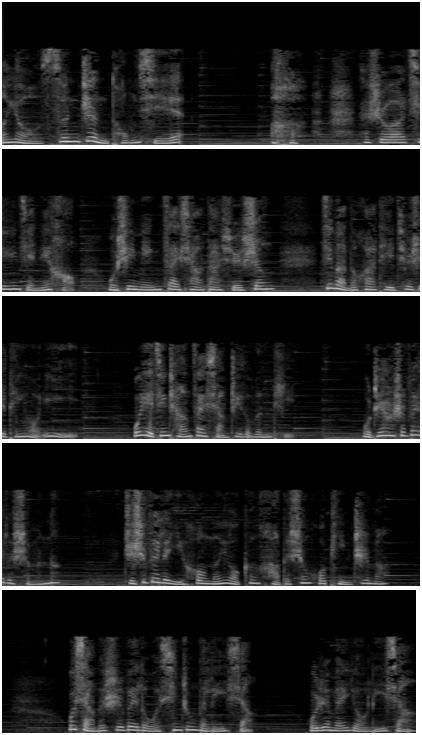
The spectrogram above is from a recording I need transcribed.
网友孙振同学，他说：“青云姐你好，我是一名在校大学生。今晚的话题确实挺有意义，我也经常在想这个问题：我这样是为了什么呢？只是为了以后能有更好的生活品质吗？我想的是为了我心中的理想。我认为有理想，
